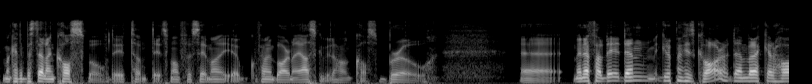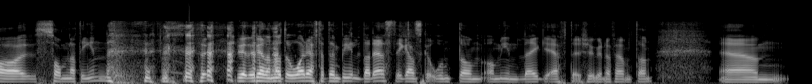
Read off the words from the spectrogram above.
Man kan inte beställa en Cosmo, det är töntigt, så man får se, man går fram i baren och jag skulle vilja ha en Cosbro. Eh, men i alla fall, den gruppen finns kvar. Den verkar ha somnat in redan något år efter att den bildades. Det är ganska ont om, om inlägg efter 2015. Ehm,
